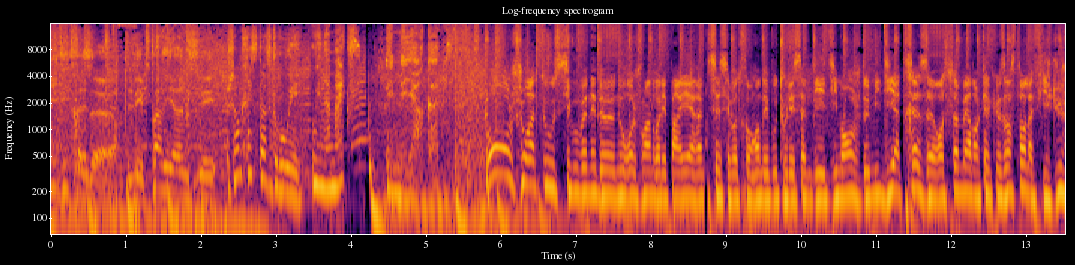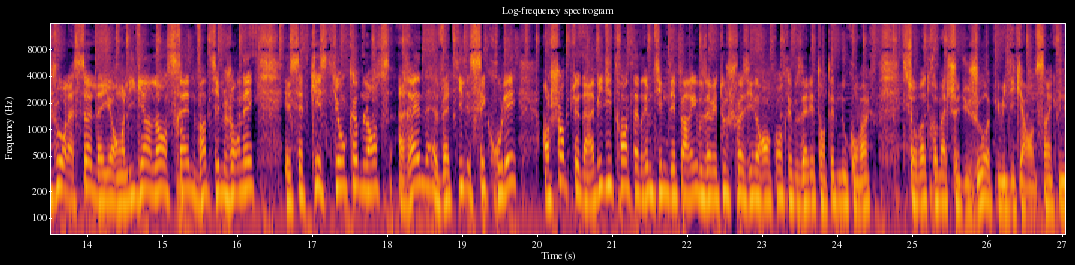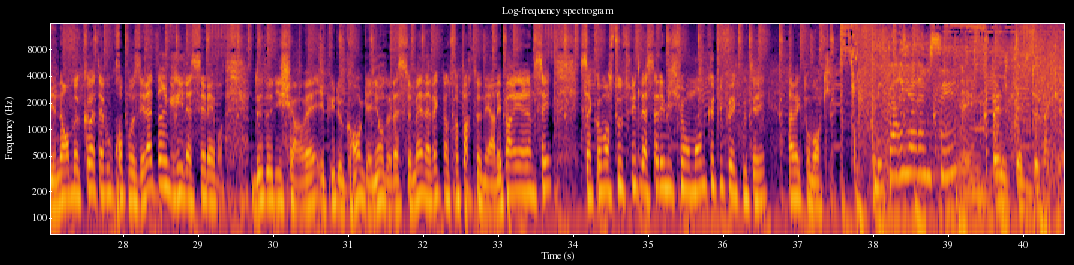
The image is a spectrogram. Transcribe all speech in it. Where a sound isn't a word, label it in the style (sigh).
Midi 13h, les Paris RMC. Jean-Christophe Drouet, Winamax, les meilleurs codes. Bonjour à tous, si vous venez de nous rejoindre, les Paris RMC, c'est votre rendez-vous tous les samedis et dimanches de midi à 13h. Au sommaire, dans quelques instants, la fiche du jour, la seule d'ailleurs en Ligue 1, Lens-Rennes, 20e journée. Et cette question, comme Lens, Rennes va-t-il s'écrouler en championnat? À midi 30, la Dream Team des Paris, vous avez tous choisi une rencontre et vous allez tenter de nous convaincre sur votre match du jour. Et puis midi 45, une énorme cote à vous proposer. La dinguerie, la célèbre de Denis Charvet et puis le grand gagnant de la semaine avec notre partenaire. Les Paris RMC, ça commence tout de suite, la seule émission au monde que tu peux écouter avec ton banquier. Les paris RMC, une belle tête de vainqueur.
